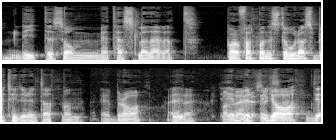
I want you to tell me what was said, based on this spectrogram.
lite som med Tesla där att bara för att man är stora så betyder det inte att man... Är bra? Är bra. ja, det,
